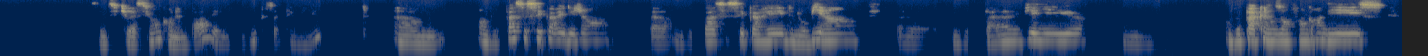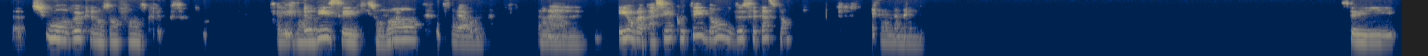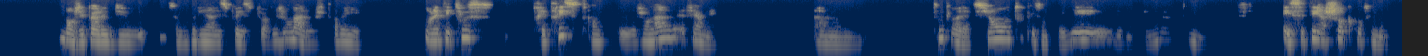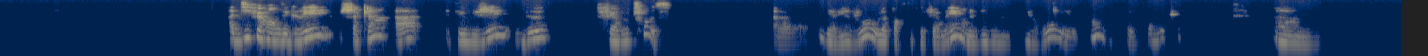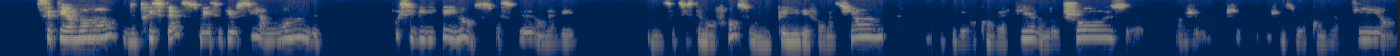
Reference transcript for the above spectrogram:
C'est une situation qu'on n'aime pas et on veut que ça termine. Euh, on ne veut pas se séparer des gens, euh, on ne veut pas se séparer de nos biens, euh, on ne veut pas vieillir, on ne veut pas que nos enfants grandissent, euh, ou on veut que nos enfants grandissent et qu'ils sont bons. et on va passer à côté donc de cet instant. c'est Bon, j'ai parlé du, ça me revient à l'esprit, l'histoire du journal où je travaillais. On était tous très tristes quand le journal est fermé. Euh, toute la rédaction, tous les employés, les imprimeurs, tout le monde. Et c'était un choc pour tout le monde. À différents degrés, chacun a été obligé de faire d'autres choses. Euh, il y avait un jour où la porte était fermée, on a vu dans notre bureau et on faire autre chose. Euh, c'était un moment de tristesse, mais c'était aussi un moment de possibilité immense parce que on avait ce système en France où on payait des formations, on pouvait reconvertir dans d'autres choses. je, je, me suis reconvertie en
